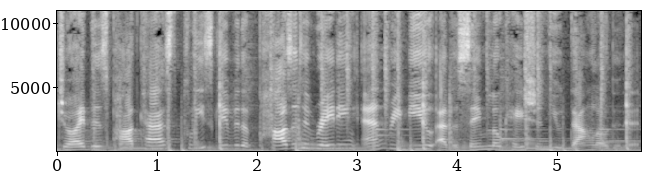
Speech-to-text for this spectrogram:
Enjoyed this podcast, please give it a positive rating and review at the same location you downloaded it.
